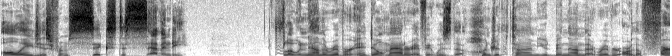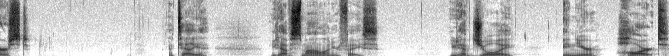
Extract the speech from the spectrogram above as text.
all ages from six to 70 floating down the river. And it don't matter if it was the hundredth time you'd been down that river or the first. I tell you, You'd have a smile on your face. You'd have joy in your heart.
